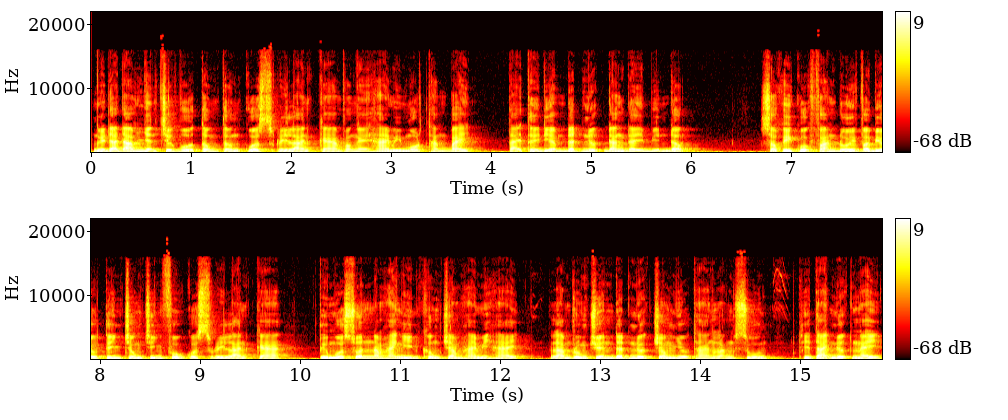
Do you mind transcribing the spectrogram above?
người đã đảm nhận chức vụ Tổng thống của Sri Lanka vào ngày 21 tháng 7 tại thời điểm đất nước đang đầy biến động. Sau khi cuộc phản đối và biểu tình chống chính phủ của Sri Lanka từ mùa xuân năm 2022 làm rung chuyển đất nước trong nhiều tháng lắng xuống, thì tại nước này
